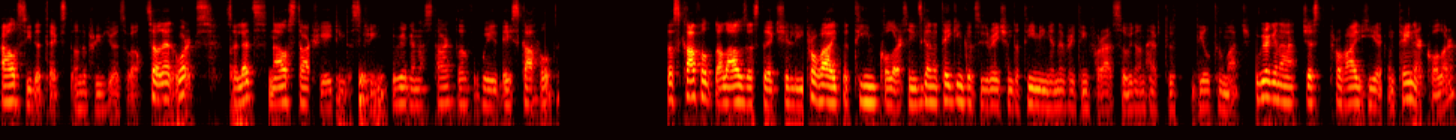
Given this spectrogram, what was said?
I'll see the text on the preview as well. So that works. So let's now start creating the screen. We're gonna start off with a scaffold. The scaffold allows us to actually provide the theme colors and it's going to take in consideration the theming and everything for us so we don't have to deal too much. We're going to just provide here container color.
